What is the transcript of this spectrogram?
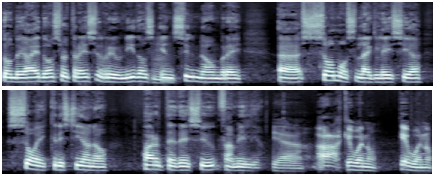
donde hay dos o tres reunidos mm. en su nombre. Uh, somos la iglesia, soy cristiano, parte de su familia. Ah, qué bueno, qué bueno.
